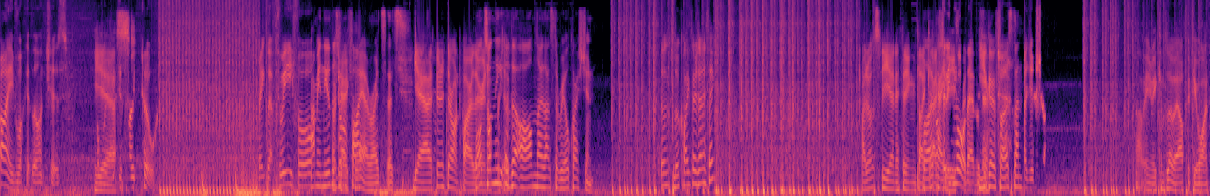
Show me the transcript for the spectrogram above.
five rocket launchers. of which it Yes. destroyed two. Make that three, four. I mean, the others are on cool. fire, right? That's Yeah, as soon as they're on fire, they're what's on the other arm, though. That's the real question. Doesn't look like there's anything. I don't see anything like Well, okay. actually. More there? You go first, then. I just shot. I mean, we can blow it up if you want.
